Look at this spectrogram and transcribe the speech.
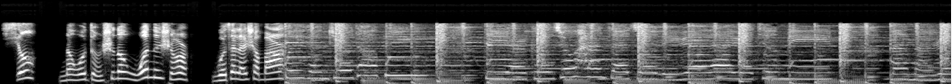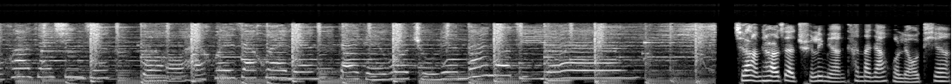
行，那我等升到五万的时候，我再来上班。前两天在群里面看大家伙聊天，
